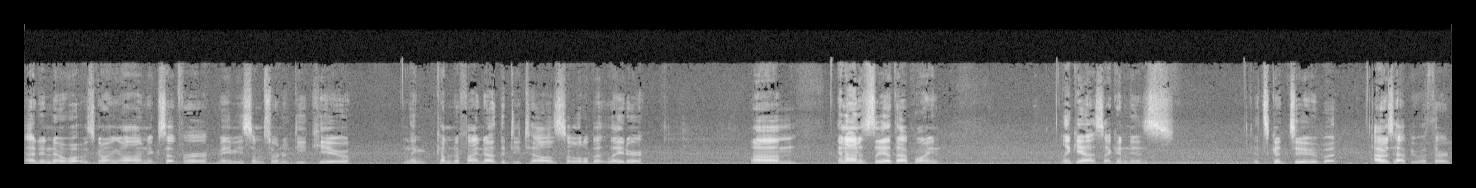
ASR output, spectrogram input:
I didn't know what was going on except for maybe some sort of DQ, and then come to find out the details a little bit later. Um, and honestly, at that point, like yeah, second is it's good too, but I was happy with third.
